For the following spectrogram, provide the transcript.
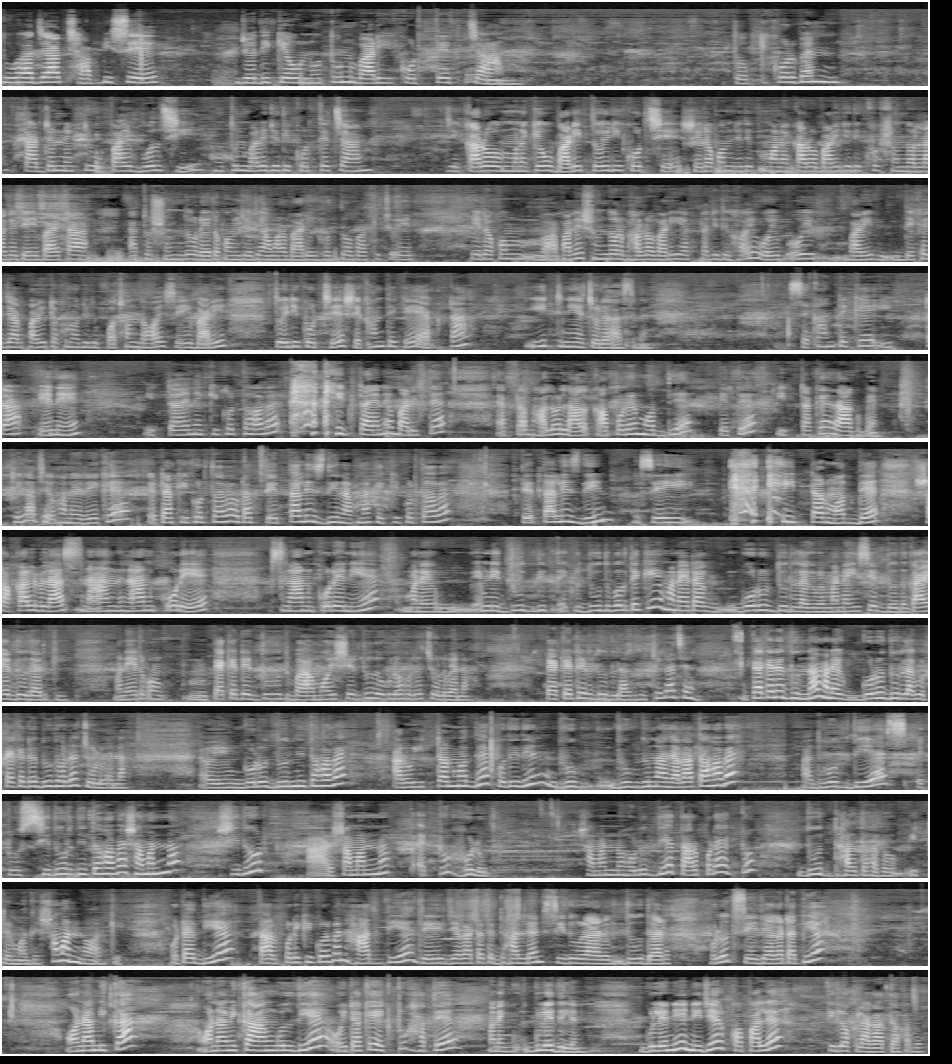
দু হাজার ছাব্বিশে যদি কেউ নতুন বাড়ি করতে চান, তো কী করবেন? তার জন্য একটি উপায় বলছি, নতুন বাড়ি যদি করতে চান যে কারও মানে কেউ বাড়ি তৈরি করছে, সেরকম যদি মানে কারও বাড়ি যদি খুব সুন্দর লাগে যে এই বাড়িটা এত সুন্দর, এরকম যদি আমার বাড়ি হতো বা কিছু, এর, এরকম পালে সুন্দর ভালো বাড়ি একটা যদি হয়, ওই ওই বাড়ি দেখে যার বাড়িটা কোনো যদি পছন্দ হয়, সেই বাড়ি তৈরি করছে, সেখান থেকে একটা ইট নিয়ে চলে আসবেন সেখান থেকে ইটটা এনে ইটটা এনে কী করতে হবে? ইটটা এনে বাড়িতে একটা ভালো লাল কাপড়ের মধ্যে পেতে ইটটাকে রাখবেন। ঠিক আছে? ওখানে রেখে এটা কি করতে হবে? ওটা তেতাল্লিশ দিন আপনাকে কি করতে হবে? তেতাল্লিশ দিন সেই ইটটার মধ্যে সকালবেলা স্নান ধ্যান করে স্নান করে নিয়ে মানে এমনি দুধ দিতে, একটু দুধ বলতে কি মানে এটা গরুর দুধ লাগবে মানে ইসের দুধ, গায়ের দুধ আর কি। মানে এরকম প্যাকেটের দুধ বা মহিষের দুধ ওগুলো হলে চলবে না। প্যাকেটের দুধ লাগবে, ঠিক আছে? প্যাকেটের দুধ না মানে গরুর দুধ লাগবে, প্যাকেটের দুধ হলে চলবে না। ওই গরুর দুধ নিতে হবে, আর ওই ইটটার মধ্যে প্রতিদিন ধূপ ধূপ ধুনা জ্বালাতে হবে। আর ধূপ দিয়ে একটু সিঁদুর দিতে হবে সামান্য, সিঁদুর আর সামান্য একটু হলুদ। সামান্য হলুদ দিয়ে তারপরে একটু দুধ ঢালতে হবে ইটটার মধ্যে, সামান্য আর কি। ওটা দিয়ে তারপরে কি করবেন, হাত দিয়ে যে জায়গাটাতে ঢাললেন সিঁদুর আর দুধ আর হলুদ, সেই জায়গাটা দিয়ে অনামিকা অনামিকা আঙ্গুল দিয়ে ওইটাকে একটু হাতে মানে গুলে দিলেন। গুলে নিয়ে নিজের কপালে তিলক লাগাতে হবে।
